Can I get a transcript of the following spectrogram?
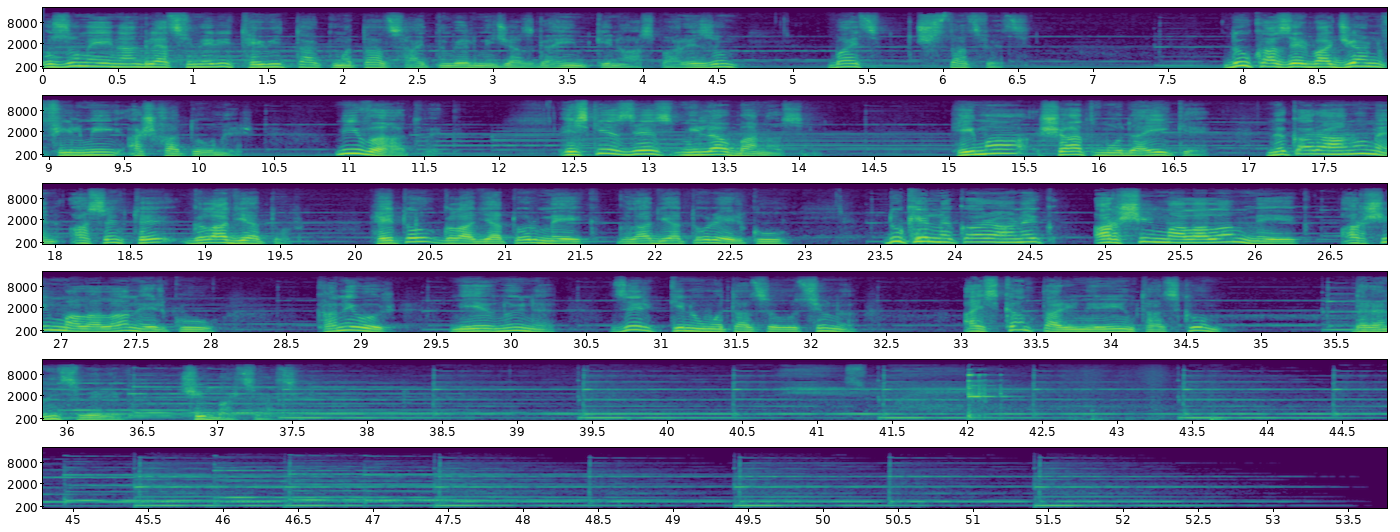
Ուզում էին անգլիացիների թևի տակ մտած հայտնվել միջազգային կինոասպարեզում, բայց չստացվեց։ Դուք Ադրբեջան ֆիլմի աշխատողներ։ Մի վհատվեք։ Իսկ ես ձեզ մի լավ բան ասեմ։ Հիմա շատ մոդայիկ է։ Նկարահանում են, ասենք թե գլադիատոր։ Հետո գլադիատոր 1, գլադիատոր 2։ Դուք էլ նկարահանեք Արշին Մալալան 1, Արշին Մալալան 2։ Քանի որ միևնույն է, ձեր կինոմտածողությունը այսքան տարիների ընթացքում դրանից վերև չի բարձրացել։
